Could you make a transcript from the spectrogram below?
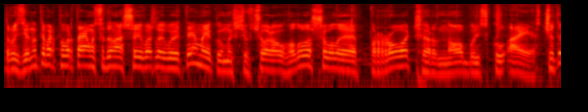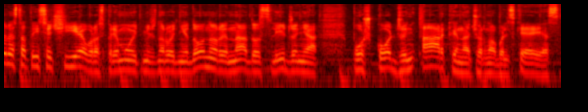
Друзі, ну тепер повертаємося до нашої важливої теми, яку ми ще вчора оголошували про Чорнобильську АЕС. 400 тисяч євро спрямують міжнародні донори на дослідження пошкоджень арки на Чорнобильській АЕС.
